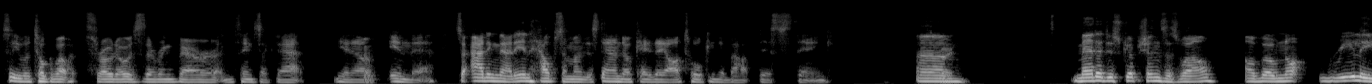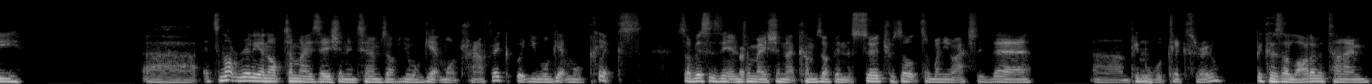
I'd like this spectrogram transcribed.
So you would talk about Frodo as the ring bearer and things like that, you know, in there. So adding that in helps them understand, okay, they are talking about this thing. Um, Right. Meta descriptions as well, although not really uh, it's not really an optimization in terms of you will get more traffic, but you will get more clicks. So this is the information that comes up in the search results, and when you're actually there, um, people will click through because a lot of the time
